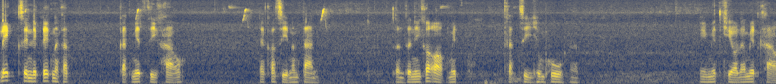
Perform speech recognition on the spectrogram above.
เล็กๆเส้นเล็ก ๆ นะครับ กัดเม็ดสีขาว แล้วก็สีน้ำตาล ส่วนตัวนี้ก็ออกเม็ดกัดสีชมพูนะครับ มีเม็ดเขียวและเม็ดขาว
